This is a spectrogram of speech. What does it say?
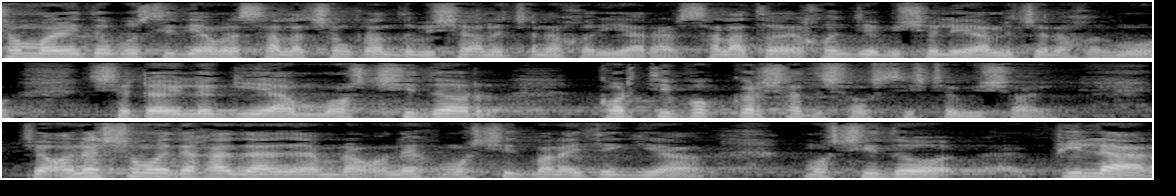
সম্মানিত উপস্থিতি, আমরা সালাদ সংক্রান্ত বিষয়ে আলোচনা করি। আর আর সালাত এখন যে বিষয় নিয়ে আলোচনা করব, সেটা হইল গিয়া মসজিদর কর্তৃপক্ষের সাথে সংশ্লিষ্ট বিষয়। যে অনেক সময় দেখা যায় যে আমরা অনেক মসজিদ বানাইতে গিয়া, মসজিদ পিলার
